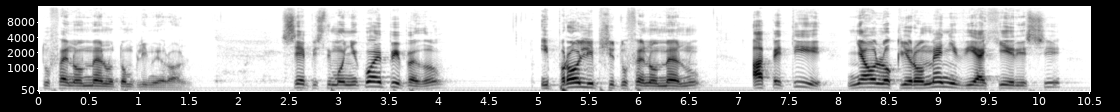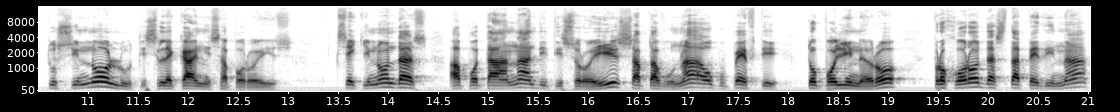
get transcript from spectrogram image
του φαινομένου των πλημμυρών. Σε επιστημονικό επίπεδο, η πρόληψη του φαινομένου απαιτεί μια ολοκληρωμένη διαχείριση του συνόλου της λεκάνης απορροής, ξεκινώντας από τα ανάντι της ροής, από τα βουνά όπου πέφτει το πολύ νερό, προχωρώντας στα παιδινά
